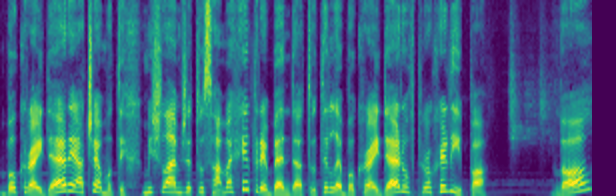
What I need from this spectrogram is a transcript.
Bokridery? A czemu tych? Myślałem, że tu same chytry będą. Tu tyle bokriderów, trochę lipa. No?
